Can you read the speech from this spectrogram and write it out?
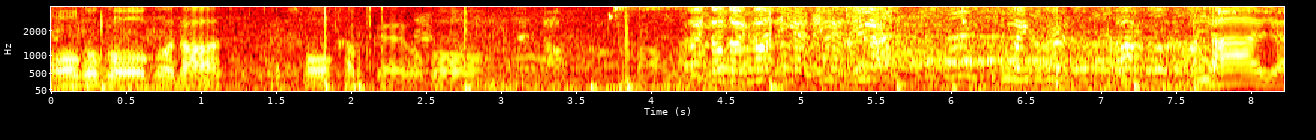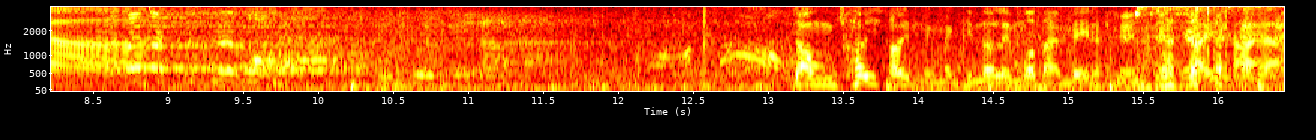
呢個係一個白隻嚟嘅啫。哦，嗰、個嗰、個打初級嘅嗰、個！哎呀！仲吹水，明明見到你摸大尾啦，低晒啦。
